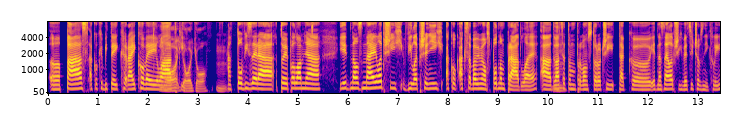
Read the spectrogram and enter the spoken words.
uh, pás ako keby tej krajkovej látky. Jo, jo, jo. Mm. A to vyzerá, to je podľa mňa jedno z najlepších vylepšení, ako ak sa bavíme o spodnom prádle a v 21. storočí, tak uh, jedna z najlepších vecí, čo vznikli.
